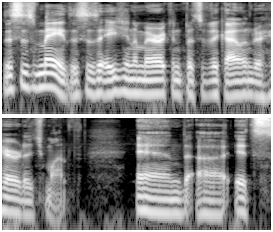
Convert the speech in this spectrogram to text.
this is May. This is Asian American Pacific Islander Heritage Month and uh, it's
